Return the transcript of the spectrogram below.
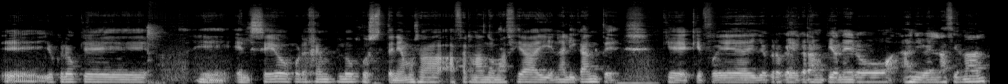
Eh, yo creo que eh, el SEO, por ejemplo, pues teníamos a, Fernando Macia y en Alicante, que, que, fue yo creo que el gran pionero a nivel nacional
